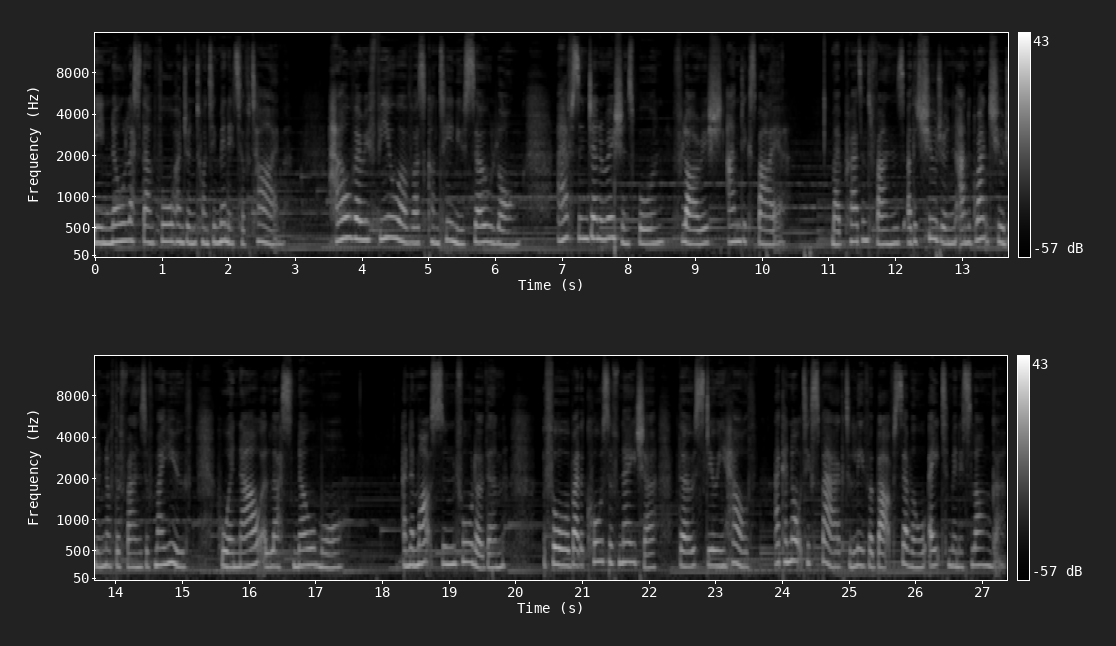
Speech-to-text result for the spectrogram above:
being no less than 420 minutes of time. How very few of us continue so long! I have seen generations born, flourish, and expire. My present friends are the children and grandchildren of the friends of my youth, who are now, alas, no more. And I must soon follow them, for by the course of nature, though still in health, I cannot expect to live above seven or eight minutes longer.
